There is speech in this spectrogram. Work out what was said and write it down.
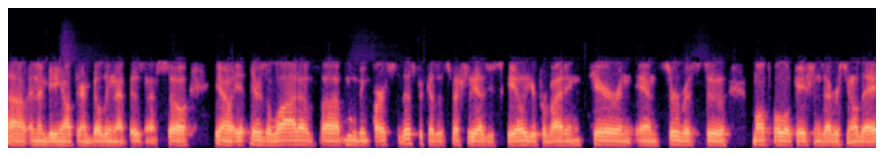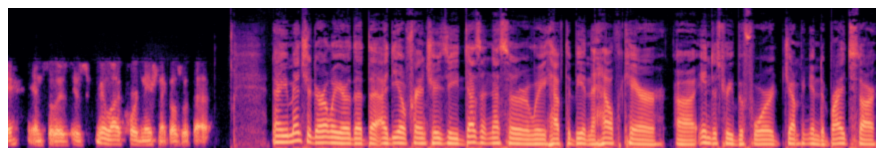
uh, and then being out there and building that business. So, you know, it, there's a lot of uh, moving parts to this because, especially as you scale, you're providing care and, and service to multiple locations every single day. And so there's, there's a lot of coordination that goes with that. Now, you mentioned earlier that the ideal franchisee doesn't necessarily have to be in the healthcare uh, industry before jumping into Brightstar.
